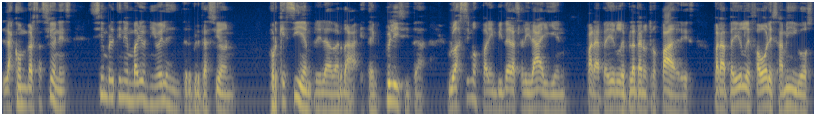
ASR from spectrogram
Las conversaciones siempre tienen varios niveles de interpretación, porque siempre la verdad está implícita. Lo hacemos para invitar a salir a alguien, para pedirle plata a nuestros padres, para pedirle favores a amigos,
